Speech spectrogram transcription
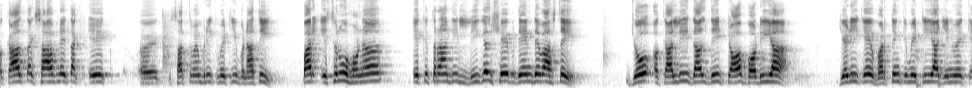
ਅਕਾਲ ਤਖਤ ਸਾਹਿਬ ਨੇ ਤੱਕ ਇਹ ਸੱਤ ਮੈਂਬਰੀ ਕਮੇਟੀ ਬਣਾਤੀ। ਪਰ ਇਸ ਨੂੰ ਹੁਣ ਇੱਕ ਤਰ੍ਹਾਂ ਦੀ ਲੀਗਲ ਸ਼ੇਪ ਦੇਣ ਦੇ ਵਾਸਤੇ ਜੋ ਅਕਾਲੀ ਦਲ ਦੀ ਟਾਪ ਬਾਡੀ ਆ, ਜਿਹੜੀ ਕਿ ਵਰਕਿੰਗ ਕਮੇਟੀ ਆ ਜਿਹਨੂੰ ਕਿ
